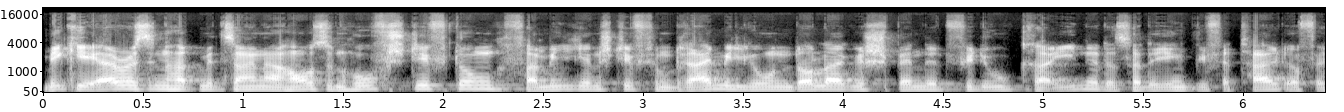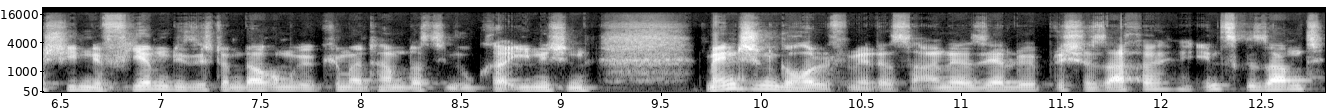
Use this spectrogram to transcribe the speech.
Mickey Harrison hat mit seiner Haus- und Hofstiftung, Familienstiftung, drei Millionen Dollar gespendet für die Ukraine. Das hat er irgendwie verteilt auf verschiedene Firmen, die sich dann darum gekümmert haben, dass den ukrainischen Menschen geholfen wird. Das ist eine sehr löbliche Sache. Insgesamt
